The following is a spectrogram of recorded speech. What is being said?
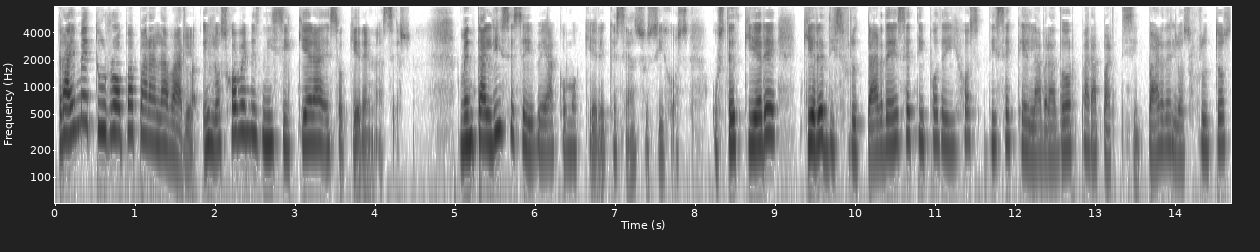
tráeme tu ropa para lavarla y los jóvenes ni siquiera eso quieren hacer. Mentalícese y vea cómo quiere que sean sus hijos. ¿Usted quiere, quiere disfrutar de ese tipo de hijos? Dice que el labrador para participar de los frutos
